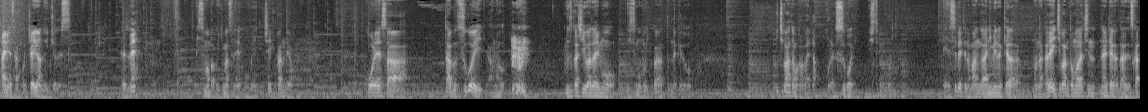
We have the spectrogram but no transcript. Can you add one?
はい皆さんこんにちは。イワンド委員長です。えっとね。質問箱いきますね。もうめっちゃいっぱいあるんだよ。これさ多分すごいあの 難しい話題も質問もいっぱいあったんだけど一番頭抱えた？これすごい。質問これ、えー、全ての漫画アニメのキャラの中で一番友達になりたいのは誰ですか？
